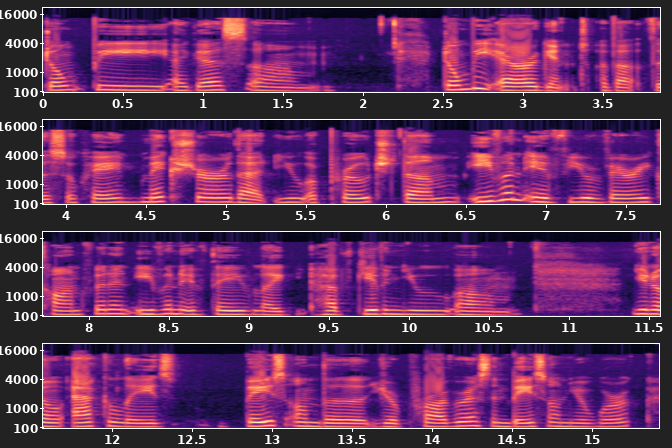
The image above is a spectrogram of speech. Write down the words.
don't be I guess um don't be arrogant about this, okay? Make sure that you approach them even if you're very confident, even if they like have given you um you know accolades based on the your progress and based on your work.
